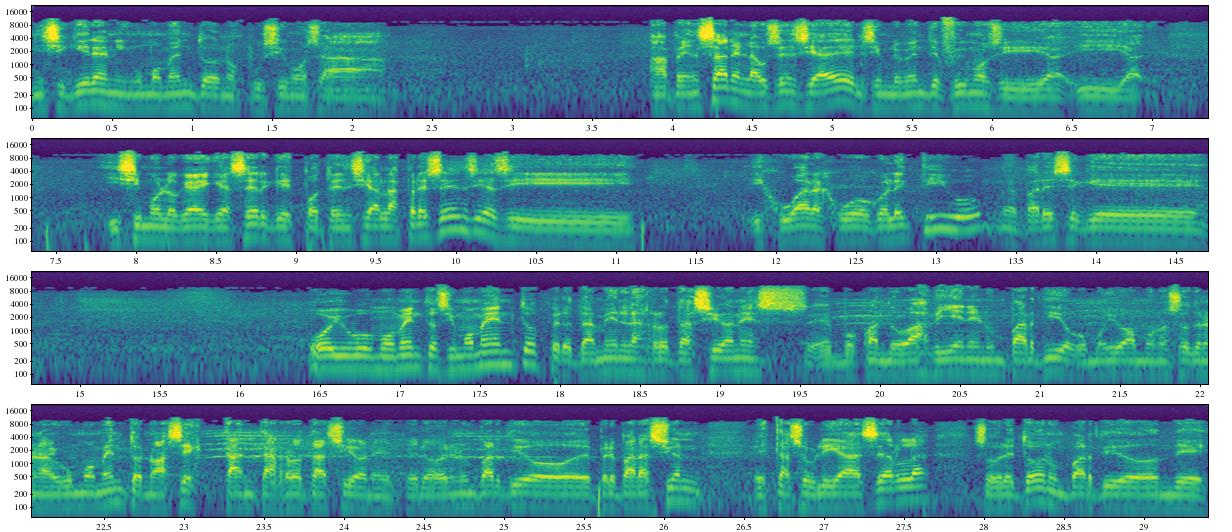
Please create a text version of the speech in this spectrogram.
ni siquiera en ningún momento nos pusimos a, a pensar en la ausencia de él, simplemente fuimos y- hicimos lo que hay que hacer, que es potenciar las presencias y, jugar al juego colectivo. Me parece que hoy hubo momentos y momentos, pero también las rotaciones, eh, vos cuando vas bien en un partido, como íbamos nosotros en algún momento, no haces tantas rotaciones, pero en un partido de preparación estás obligado a hacerla, sobre todo en un partido donde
